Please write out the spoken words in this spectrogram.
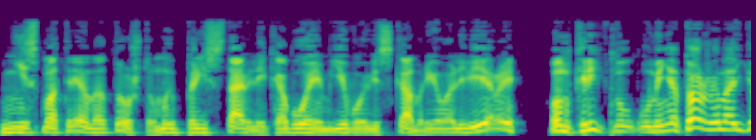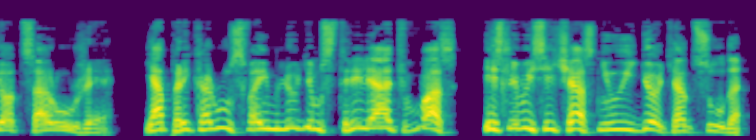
Несмотря на то, что мы приставили к обоим его вискам револьверы, он крикнул «У меня тоже найдется оружие! Я прикажу своим людям стрелять в вас, если вы сейчас не уйдете отсюда!»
